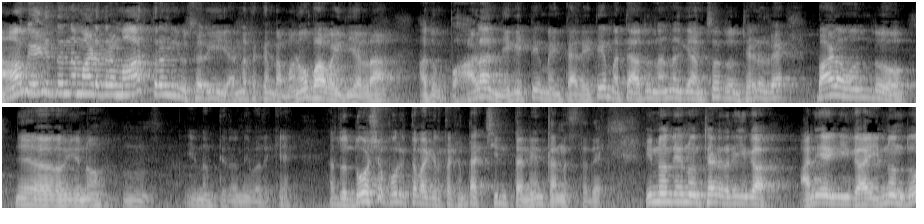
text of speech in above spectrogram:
ನಾವು ಹೇಳಿದ್ದನ್ನು ಮಾಡಿದ್ರೆ ಮಾತ್ರ ನೀವು ಸರಿ ಅನ್ನತಕ್ಕಂಥ ಮನೋಭಾವ ಇದೆಯಲ್ಲ? ಅದು ಭಾಳ ನೆಗೆಟಿವ್ ಮೆಂಟ್ಯಾಲಿಟಿ ಮತ್ತು ಅದು ನನಗೆ ಅನ್ಸೋದು ಅಂತ ಹೇಳಿದ್ರೆ ಭಾಳ ಒಂದು ಏನು ಏನಂತೀರ ನೀವು ಅದಕ್ಕೆ? ಅದು ದೋಷಪೂರಿತವಾಗಿರ್ತಕ್ಕಂಥ ಚಿಂತನೆ ಅಂತ ಅನ್ನಿಸ್ತದೆ. ಇನ್ನೊಂದೇನು ಅಂತ ಹೇಳಿದ್ರೆ ಈಗ ಅನೇ, ಈಗ ಇನ್ನೊಂದು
